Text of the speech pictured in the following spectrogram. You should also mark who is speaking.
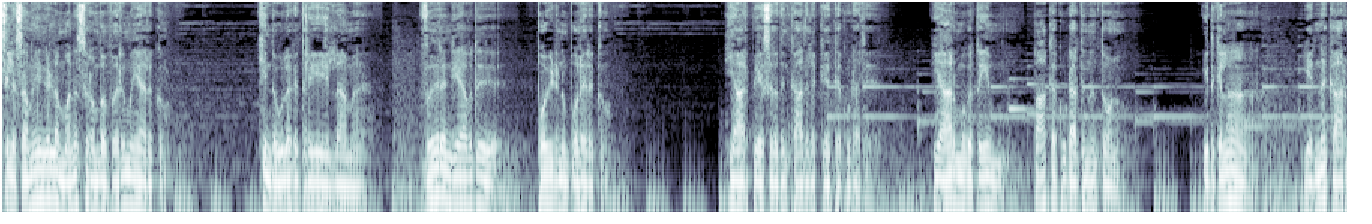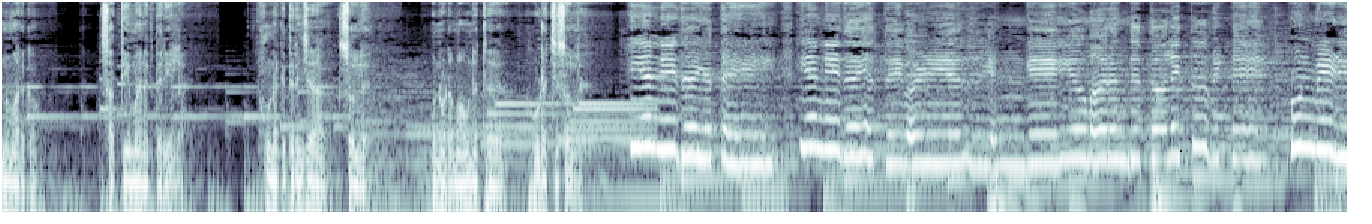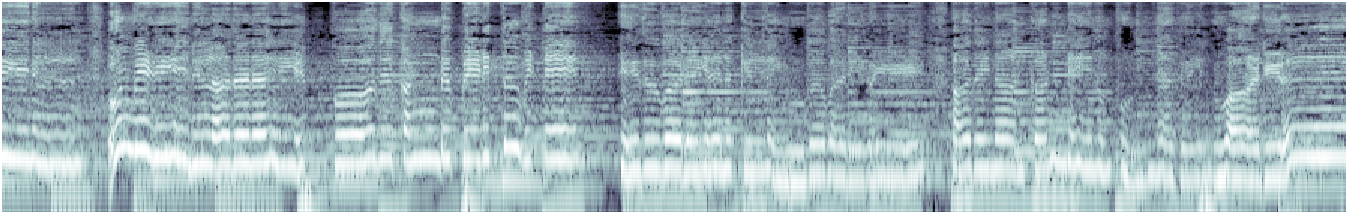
Speaker 1: சில சமயங்கள்ல மனசு ரொம்ப வெறுமையா இருக்கும். இந்த உலகத்திலேயே இல்லாம வேற எங்கேயாவது போயிடணும் போல இருக்கும். யார் பேசுறதும் காதல கேட்க கூடாது யார் முகத்தையும் பார்க்க கூடாதுன்னு தோணும். இதுக்கெல்லாம் என்ன காரணமா இருக்கும்? சத்தியமா எனக்கு தெரியல. உனக்கு தெரிஞ்சா சொல்லு. உன்னோட மௌனத்தை உடைச்சு சொல்லு.
Speaker 2: என் இதயத்தை என் இதயத்தை அதனை இப்போது கண்டு பிடித்து விட்டேன். இதுவரை எனக்கில்லை முகவரிகள். அதை நான் கண்டேனும் புன்னகையில் வாழ்கிறேன்.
